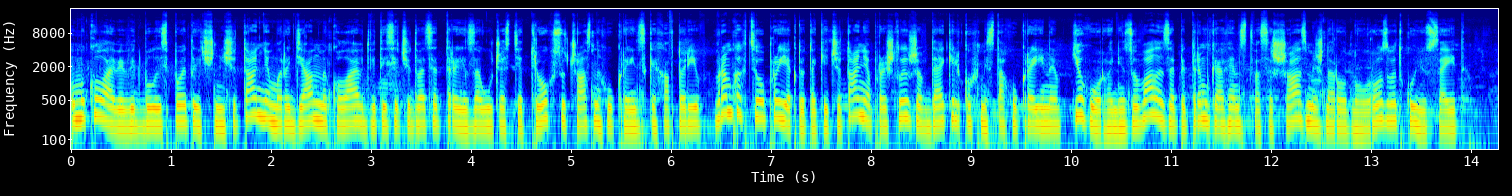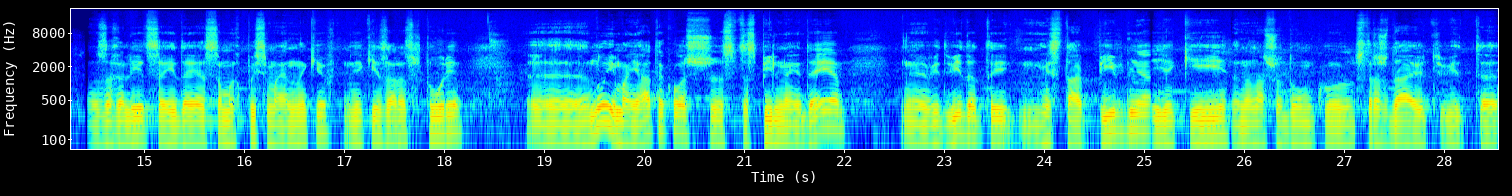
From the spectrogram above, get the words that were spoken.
У Миколаєві відбулись поетичні читання Меридіан Миколаїв 2023 за участі трьох сучасних українських авторів. В рамках цього проєкту такі читання пройшли вже в декількох містах України. Його організували за підтримки Агентства США з міжнародного розвитку USAID. Взагалі, це ідея самих письменників, які зараз в турі. Е, Ну і моя також це спільна ідея відвідати міста півдня, які, на нашу думку, страждають від е,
